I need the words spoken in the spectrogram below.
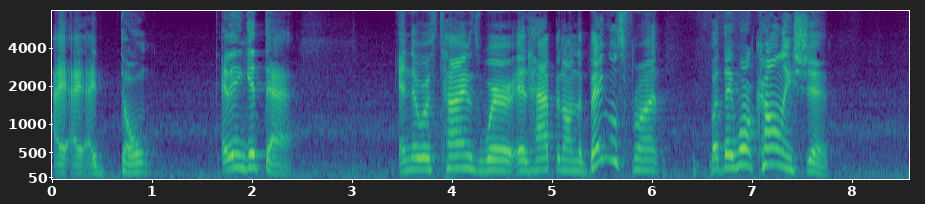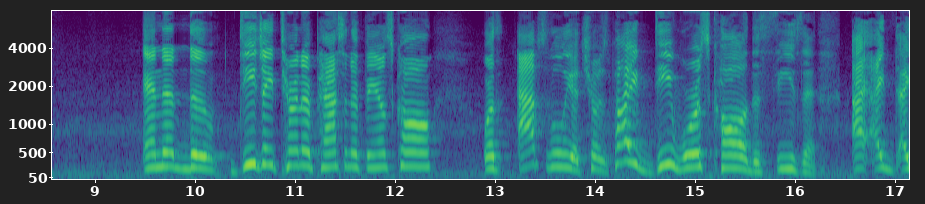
I, I, I don't, I didn't get that. And there was times where it happened on the Bengals front, but they weren't calling shit. And then the DJ Turner pass interference call was absolutely atrocious. Probably the worst call of the season. I, I, I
